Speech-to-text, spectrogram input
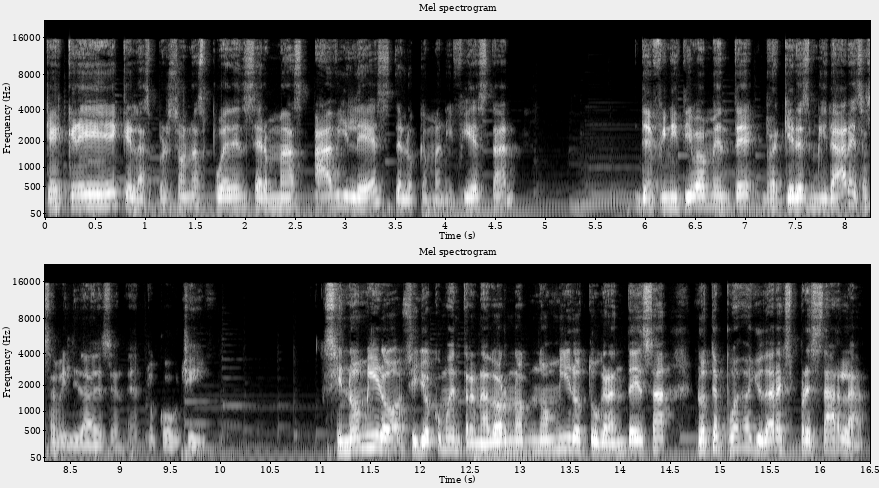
que cree que las personas pueden ser más hábiles de lo que manifiestan, definitivamente requieres mirar esas habilidades en, tu coaching. Si no miro, si yo como entrenador no, no miro tu grandeza, no te puedo ayudar a expresarla.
